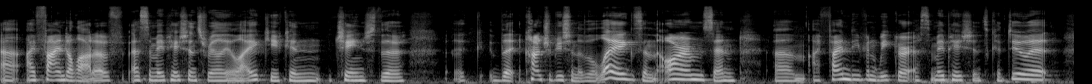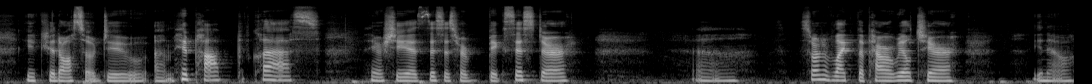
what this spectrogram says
Uh, I find a lot of SMA patients really like. You can change the uh, the contribution of the legs and the arms, and um, I find even weaker SMA patients could do it. You could also do um, hip hop class. Here she is. This is her big sister. Uh, sort of like the power wheelchair you know,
